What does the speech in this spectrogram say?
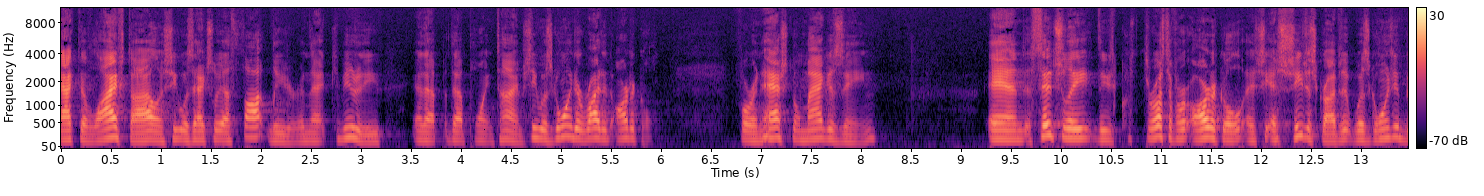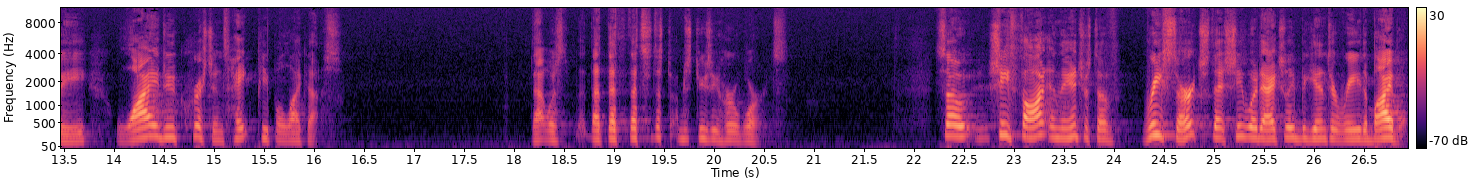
active lifestyle, and she was actually a thought leader in that community at that, at that point in time. She was going to write an article for a national magazine, and essentially, the thrust of her article, as she, as she describes it, was going to be why do Christians hate people like us? That was that, that, that's just I'm just using her words. So she thought, in the interest of research, that she would actually begin to read the Bible.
